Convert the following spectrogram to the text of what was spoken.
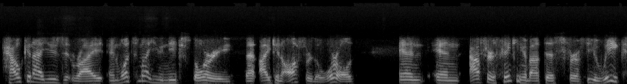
how can I use it right? And what's my unique story that I can offer the world? And and after thinking about this for a few weeks,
